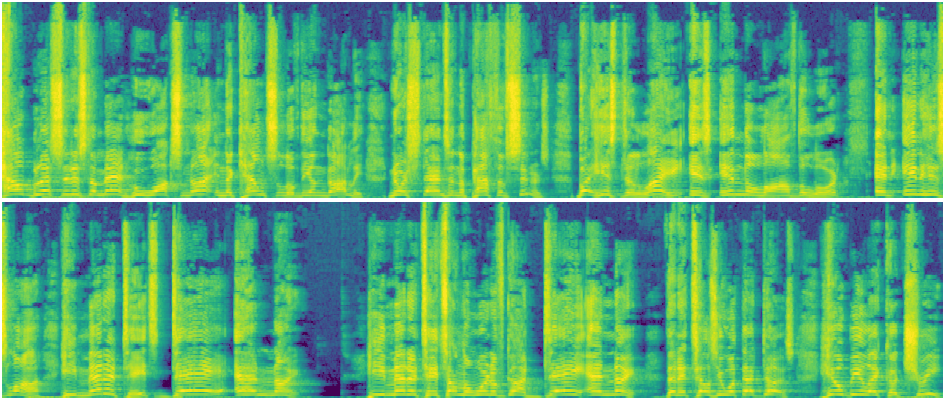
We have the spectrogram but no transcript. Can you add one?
how blessed is the man who walks not in the counsel of the ungodly, nor stands in the path of sinners, but his delight is in the law of the Lord, and in his law he meditates day and night. He meditates on the word of God day and night then it tells you what that does. He'll be like a tree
